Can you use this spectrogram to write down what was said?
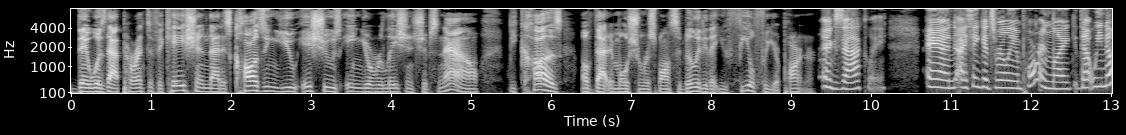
there was that parentification that is causing you issues in your relationships now because of that emotional responsibility that you feel for your partner. Exactly. And I think it's really important, like that we know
